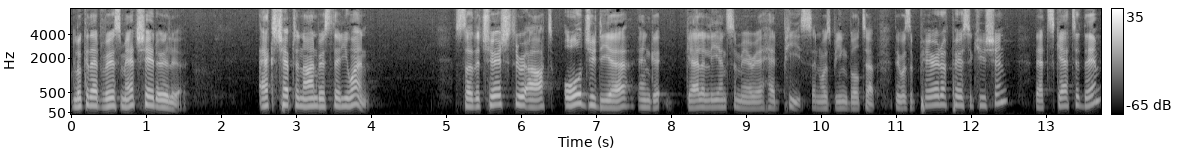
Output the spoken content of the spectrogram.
look at that verse Matt shared earlier. Acts chapter 9, verse 31. So the church throughout all Judea and Galilee and Samaria had peace and was being built up. There was a period of persecution that scattered them.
